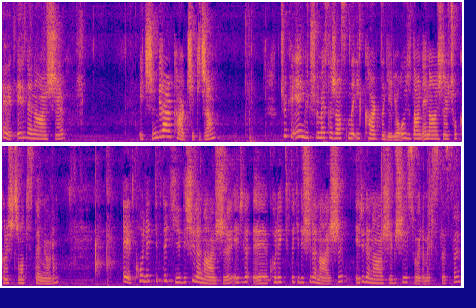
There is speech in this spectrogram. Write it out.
Evet, eril enerji için birer kart çekeceğim. Çünkü en güçlü mesaj aslında ilk kartta geliyor. O yüzden enerjileri çok karıştırmak istemiyorum. Evet, kolektifteki dişil enerji, eril, e, kolektifteki dişil enerji, eril enerjiye bir şey söylemek istese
